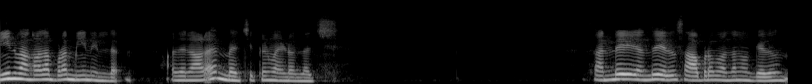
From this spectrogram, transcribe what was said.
மீன் வாங்கலாம் தான் போனால் மீன் இல்லை. அதனால் சிக்கன் வாங்கிட்டு வந்தாச்சு. சண்டே வந்து எதுவும் சாப்பிடாம வந்தால் நமக்கு எதுவும்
